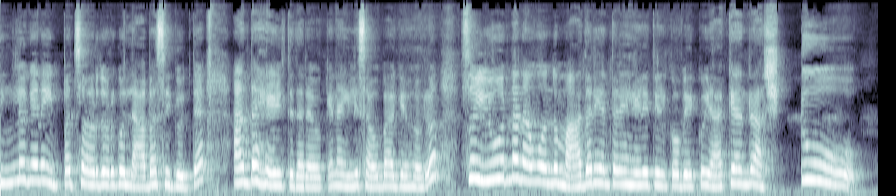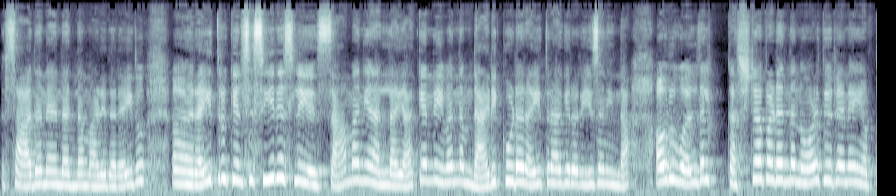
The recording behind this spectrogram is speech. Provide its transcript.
ತಿಂಗಳಿಗೇನೆ ಇಪ್ಪತ್ತು ಸಾವಿರದವರೆಗೂ ಲಾಭ ಸಿಗುತ್ತೆ ಅಂತ ಹೇಳ್ತಿದ್ದಾರೆ. ಓಕೆನಾ ಇಲ್ಲಿ ಸೌಭಾಗ್ಯ ಅವರು. ಸೊ ಇವ್ರನ್ನ ನಾವು ಒಂದು ಮಾದರಿ ಅಂತಲೇ ಹೇಳಿ ತಿಳ್ಕೊಬೇಕು. ಯಾಕೆ ಅಂದರೆ ಅಷ್ಟು ಸಾಧನೆ ಅನ್ನೋದನ್ನ ಮಾಡಿದ್ದಾರೆ. ಇದು ರೈತರು ಕೆಲಸ ಸೀರಿಯಸ್ಲಿ ಸಾಮಾನ್ಯ ಅಲ್ಲ. ಯಾಕೆಂದರೆ ಇವನ್ ನಮ್ಮ ಡ್ಯಾಡಿ ಕೂಡ ರೈತರಾಗಿರೋ ರೀಸನಿಂದ ಅವರು ಹೊಲದಲ್ಲಿ ಕಷ್ಟಪಡೋದನ್ನ ನೋಡ್ತಿದ್ರೇ ಯಪ್ಪ,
